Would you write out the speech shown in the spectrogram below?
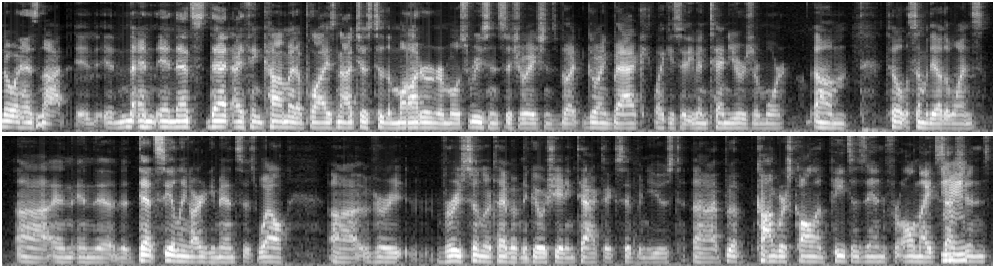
no, it has not. It, it, and and that's that. I think comment applies not just to the modern or most recent situations, but going back, like you said, even ten years or more, um, to some of the other ones, uh, and and the the debt ceiling arguments as well. Uh, very very similar type of negotiating tactics have been used. Uh, Congress calling pizzas in for all night sessions.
